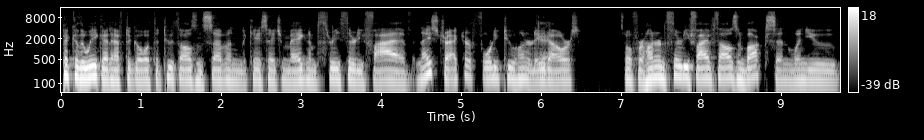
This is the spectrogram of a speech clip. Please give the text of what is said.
pick of the week, I'd have to go with the 2007 the Case IH Magnum 335. Nice tractor, 4,208 okay. hours. So for 135,000 bucks, and when you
